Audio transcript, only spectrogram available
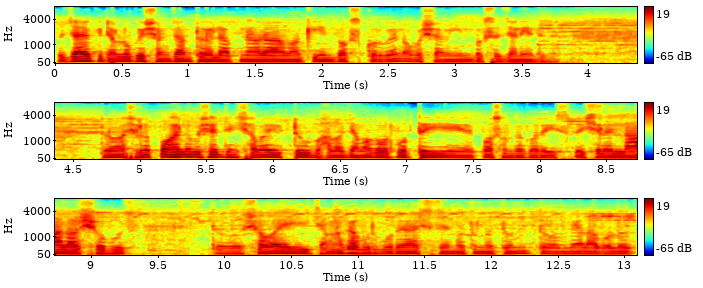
তো যাই হোক, এটা লোকেশন জানতে হলে আপনারা আমাকে ইনবক্স করবেন, অবশ্যই আমি ইনবক্সে জানিয়ে দেবো। তো আসলে পয়লা বৈশাখের দিন সবাই একটু ভালো জামা কাপড় পরতেই পছন্দ করে স্পেশালি লাল আর সবুজ। তো সবাই জামা কাপড় পরে আসছে নতুন নতুন, তো মেলা বলার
